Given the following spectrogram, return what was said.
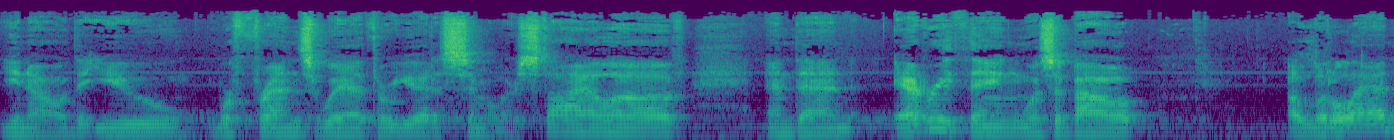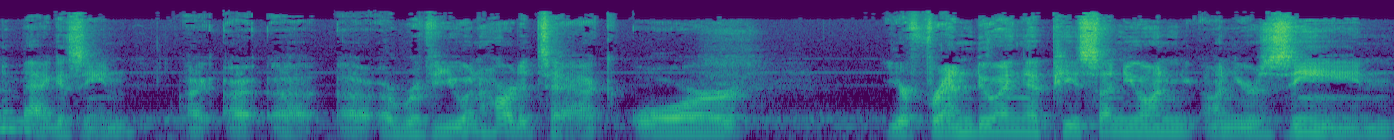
you know that you were friends with or you had a similar style of and then everything was about a little ad in a magazine a, a, a, a review in heart attack or your friend doing a piece on you on, on your zine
